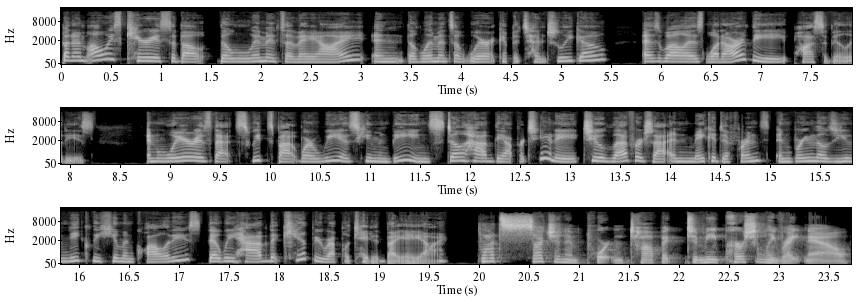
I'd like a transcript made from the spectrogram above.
But I'm always curious about the limits of AI and the limits of where it could potentially go, as well as what are the possibilities. And where is that sweet spot where we as human beings still have the opportunity to leverage that and make a difference and bring those uniquely human qualities that we have that can't be replicated by AI? That's such an important topic to me personally right now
